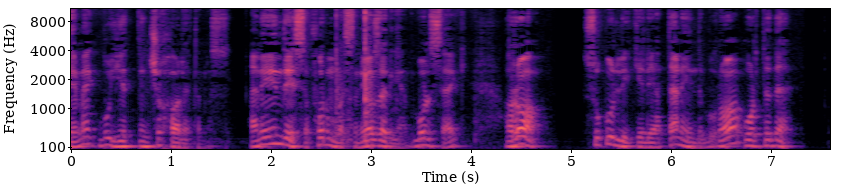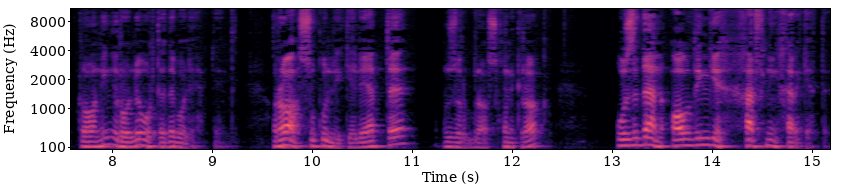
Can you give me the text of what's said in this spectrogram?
demak bu yettinchi holatimiz. Ana endi esa formulasini yozadigan bo'lsak ro sukunli kelyapti. Ana endi bu ro o'rtada. Roning roli o'rtada bo'lyapti endi. Ro sukunli kelyapti. Uzr biroz xunukroq. O'zidan oldingi harfning harakati.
